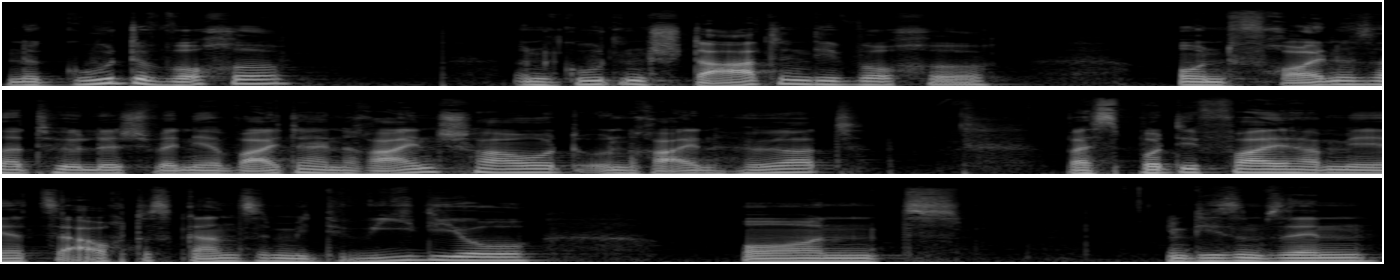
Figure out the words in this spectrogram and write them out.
eine gute Woche, einen guten Start in die Woche und freuen uns natürlich, wenn ihr weiterhin reinschaut und reinhört. Bei Spotify haben wir jetzt auch das Ganze mit Video und in diesem Sinn,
